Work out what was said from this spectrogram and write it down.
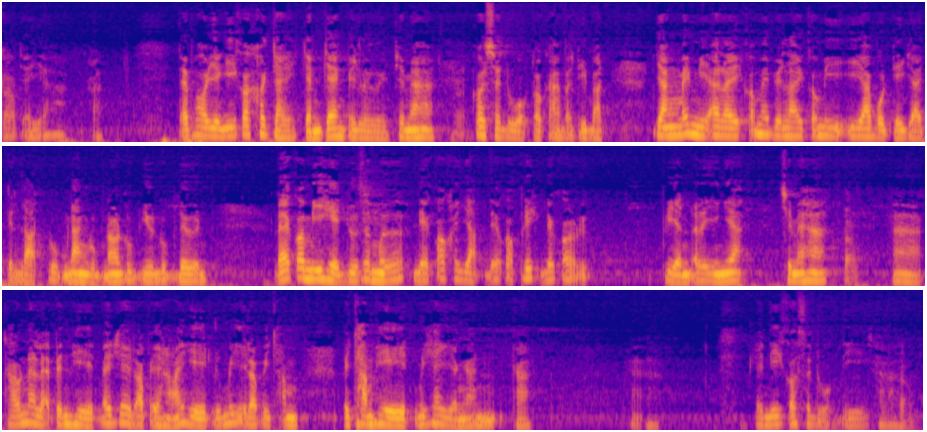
เข้าใจยากค่ะ แต่พออย่างนี้ก็เข้าใจแจ่มแจ้งไปเลยใช่ไหมฮะก็สะดวกต่อการปฏิบัติ ยังไม่มีอะไรก็ไม่เป็นไรก็มีอิยาบทใหญ่ๆเป็นหลักรูปนั่งรูปนอนรูปยืนรูปเดิน แล้วก็มีเหตุอยู่เสมอ เดี๋ยวก็ขยับเดี๋ยวก็พลิก เดี๋ยวก็เปลี่ยนอะไรอย่างเงี้ย ใช่ไหมฮะครับอ่าเขานั่นแหละเป็นเหตุไม่ใช่เราไปหาเหตุ หรือไม่ใช่เราไปทำไปทำเหตุไม่ใช่อย่างนั้นค่ะอ่าอันนี้ก็สะดวกดีค่ะครับค่ะ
